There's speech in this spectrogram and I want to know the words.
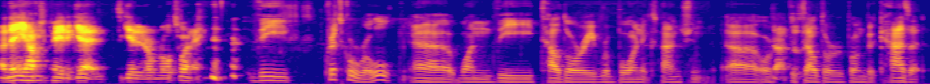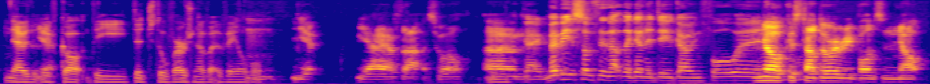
and then you have to pay it again to get it on Roll Twenty. The Critical Role uh, one, the Tal'Dorei Reborn expansion, uh, or That the does it. Tal'Dorei Reborn book has it now that Yeah. they've got the digital version of it available. Mm. yeah, yeah, I have that as well. Um, Okay, maybe it's something that they're going to do going forward. No, or- because Tal'Dorei Reborn's not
